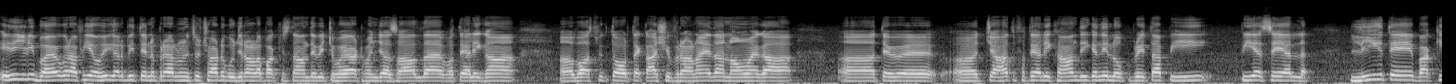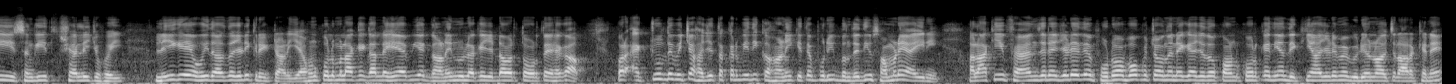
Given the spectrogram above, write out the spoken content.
ਇਹਦੀ ਜਿਹੜੀ ਬਾਇਓਗ੍ਰਾਫੀ ਆ, ਉਹੀ ਗੱਲ ਵੀ 3 ਅਪ੍ਰੈਲ 1966 ਗੁਜਰਾਂਵਾਲਾ ਪਾਕਿਸਤਾਨ ਦੇ ਵਿੱਚ ਹੋਇਆ 58 ਸਾਲ ਦਾ ਹੈ, ਫਤਿਹ ਅਲੀ ਖਾਂ ਵਾਸਤਵਿਕ ਤੌਰ ਤੇ ਕਾਸ਼ਿਫ ਰਾਣਾ ਇਹਦਾ ਨਾਮ ਹੈਗਾ। ਤੇ ਚਾਹਤ ਫਤਿਹ ਅਲੀ ਖਾਨ ਦੀ ਕਹਿੰਦੀ ਲੋਕਪ੍ਰਿਯਤਾ ਪੀ ਪੀਐਸਏਐਲ ਲੀਗ ਤੇ ਬਾਕੀ ਸੰਗੀਤ ਸ਼ੈਲੀ ਚ ਹੋਈ। ਲੀਗ ਇਹ ਉਹੀ ਦੱਸਦਾ ਜਿਹੜੀ ਕ੍ਰਿਕਟ ਵਾਲੀ ਆ। ਹੁਣ ਕੁੱਲ ਮਿਲਾ ਕੇ ਗੱਲ ਇਹ ਹੈ ਵੀ ਇਹ ਗਾਣੇ ਨੂੰ ਲੈ ਕੇ ਜਿੱਡਾ ਤੌਰ ਤੇ ਹੈਗਾ। ਪਰ ਐਕਚੁਅਲ ਦੇ ਵਿੱਚ ਹਜੇ ਤੱਕ ਵੀ ਇਹਦੀ ਕਹਾਣੀ ਕਿਤੇ ਪੂਰੀ ਬੰਦੇ ਦੀ ਸਾਹਮਣੇ ਆਈ ਨਹੀਂ। ਹਾਲਾਂਕਿ ਫੈਨਸ ਨੇ ਜਿਹੜੇ ਇਹਦੇ ਫੋਟੋਆਂ ਬਹੁਤ ਖਿਚਾਉਂਦੇ ਨੇਗੇ ਜਦੋਂ ਅਕਾਊਂਟ ਖੋਲ ਕੇ ਇਹਦੀਆਂ ਦੇਖੀਆਂ, ਜਿਹੜੇ ਮੈਂ ਵੀਡੀਓ ਨਾਲ ਚਲਾ ਰੱਖੇ ਨੇ।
